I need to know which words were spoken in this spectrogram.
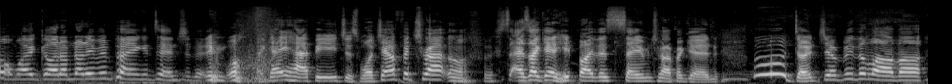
Oh my god, I'm not even paying attention anymore. Okay, happy. Just watch out for trap. Oh, as I get hit by the same trap again. Don't jump in the lava.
